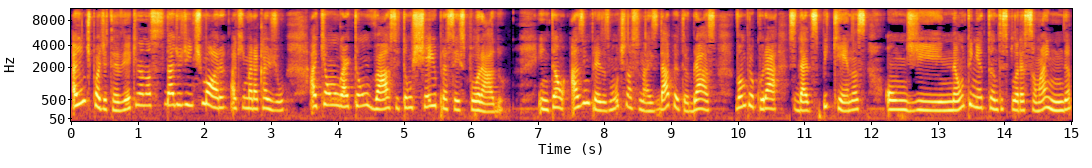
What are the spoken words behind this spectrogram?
A gente pode até ver aqui na nossa cidade onde a gente mora, aqui em Maracaju. Aqui é um lugar tão vasto e tão cheio para ser explorado. Então, as empresas multinacionais da Petrobras vão procurar cidades pequenas, onde não tenha tanta exploração ainda,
